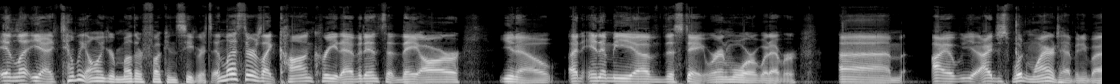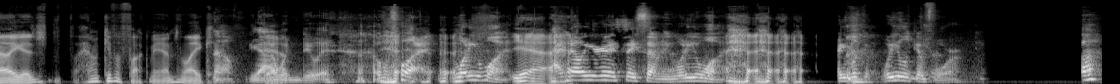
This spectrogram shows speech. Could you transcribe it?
unless yeah, tell me all your motherfucking secrets. Unless there's like concrete evidence that they are, you know, an enemy of the state. We're in war or whatever. Um, I I just wouldn't wiretap anybody. Like, I just I don't give a fuck, man. Like, No, yeah, I wouldn't do it. what? What do you want? Yeah. I know you're gonna say something. What do you want? Are you looking? What are you looking for? Huh?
